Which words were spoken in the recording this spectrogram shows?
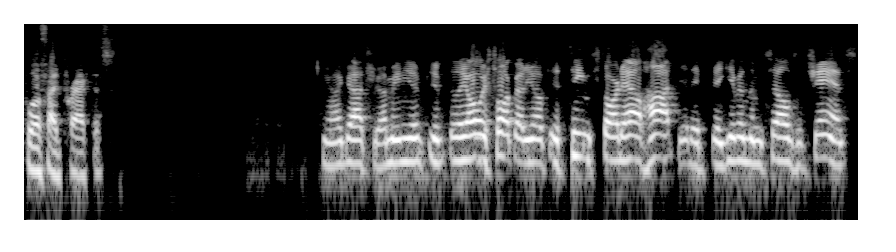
glorified practice. Yeah, I got you. I mean, if, if they always talk about, you know, if, if teams start out hot, they, they're giving themselves a chance.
